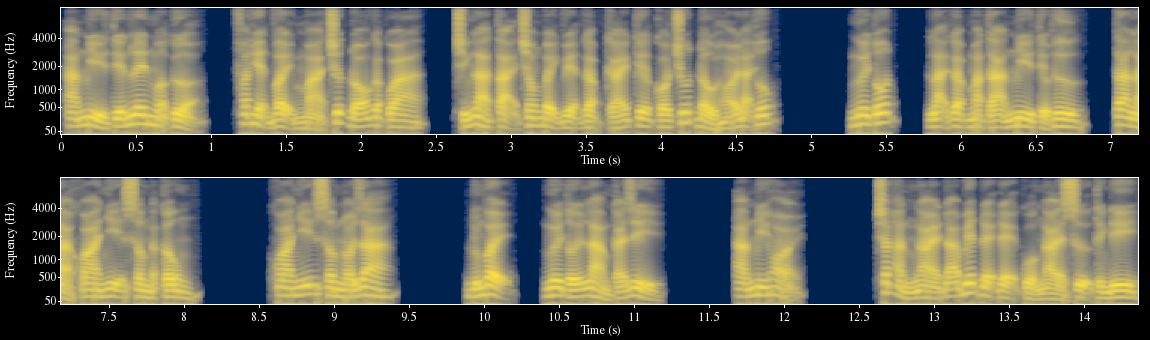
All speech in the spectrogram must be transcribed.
Ăn nghỉ tiến lên mở cửa, phát hiện vậy mà trước đó gặp qua, chính là tại trong bệnh viện gặp cái kia có chút đầu hói đại thúc. Ngươi tốt, lại gặp mặt an nghỉ tiểu thư, ta là khoa Nhĩ sâm đặc công. Khoa Nhĩ sâm nói ra. Đúng vậy, ngươi tới làm cái gì? An nghỉ hỏi. Chắc hẳn ngài đã biết đệ đệ của ngài sự tình đi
